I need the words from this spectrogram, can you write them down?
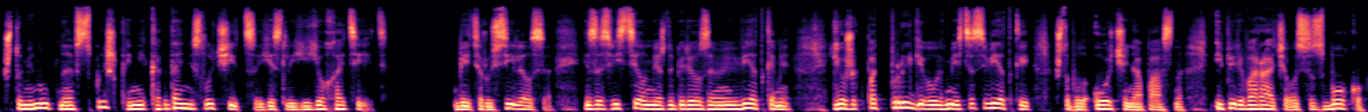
что минутная вспышка никогда не случится, если ее хотеть. Ветер усилился и засвистел между березовыми ветками. Ежик подпрыгивал вместе с веткой, что было очень опасно, и переворачивался сбоку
